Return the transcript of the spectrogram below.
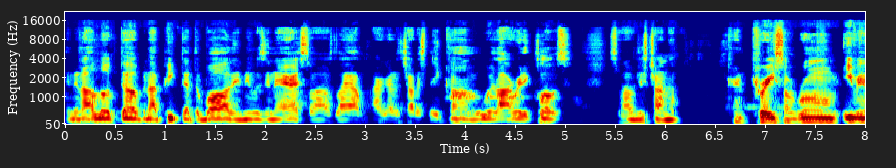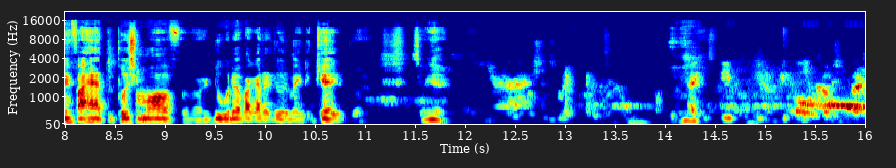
And then I looked up and I peeked at the ball and it was in the air. So I was like, I, I got to try to stay calm. And we were already close. So I was just trying to create some room, even if I had to push him off or do whatever I got to do to make the catch. But, so yeah. your interactions with Titans people, you know, people, coaches, but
